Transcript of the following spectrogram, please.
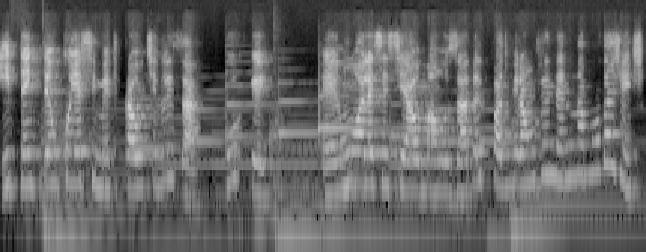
E tem que ter um conhecimento para utilizar. Por quê? É, um óleo essencial mal usado ele pode virar um veneno na mão da gente,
